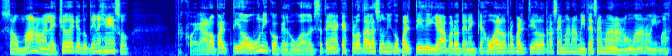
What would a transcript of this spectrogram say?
So, mano, el hecho de que tú tienes eso, pues juega a partido único, que el jugador se tenga que explotar ese único partido y ya, pero tener que jugar otro partido la otra semana, a mitad de semana, no, mano, y más,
